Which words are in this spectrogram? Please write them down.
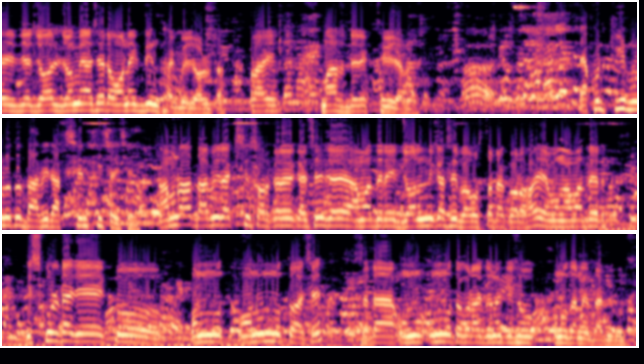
এই যে জল জমে আছে এটা অনেক দিন থাকবে জলটা। প্রায় মাস দেড়েক থেকে যাবে। এখন কি মূলত দাবি রাখছেন কি চাইছেন? আমরা দাবি রাখছি সরকারের কাছে যে আমাদের এই জল নিকাশি ব্যবস্থাটা করা হয় এবং আমাদের স্কুলটা যে একটু অনুন্নত আছে সেটা উন্ন- উন্নত করার জন্য কিছু অনুদানের দাবি করছি।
